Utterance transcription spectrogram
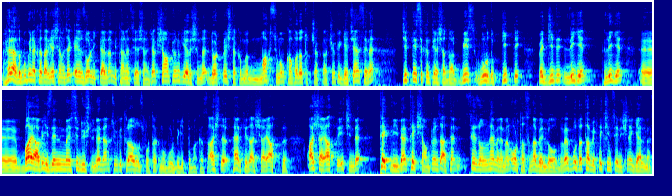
herhalde bugüne kadar yaşanacak en zor liglerden bir tanesi yaşanacak. Şampiyonluk yarışında 4-5 takımı maksimum kafada tutacaklar. Çünkü geçen sene ciddi sıkıntı yaşadılar. Biz vurduk gittik ve ciddi, ligin ligin e, bayağı bir izlenilmesi düştü. Neden? Çünkü Trabzonspor takımı vurdu gitti makası. Açtı herkesi aşağıya attı. Aşağıya attığı için de tek lider, tek şampiyon zaten sezonun hemen hemen ortasında belli oldu. Ve bu da tabii ki de kimsenin işine gelmez.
